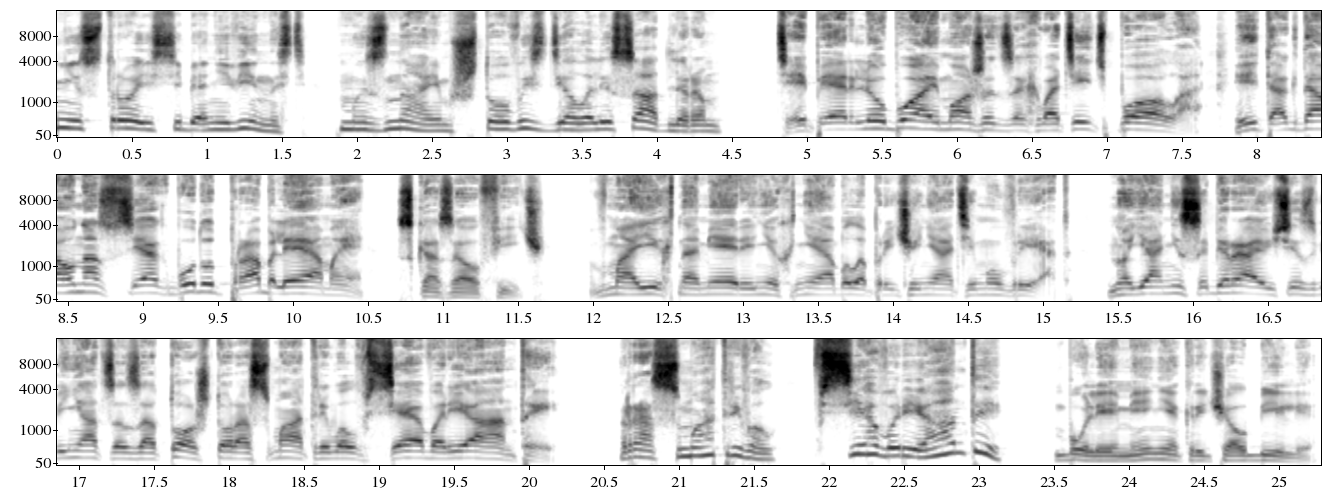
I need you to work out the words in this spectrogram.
Не строй из себя невинность. Мы знаем, что вы сделали с Адлером». «Теперь любой может захватить Пола, и тогда у нас всех будут проблемы», — сказал Фич. «В моих намерениях не было причинять ему вред, но я не собираюсь извиняться за то, что рассматривал все варианты». «Рассматривал все варианты?» — более-менее кричал Билли.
